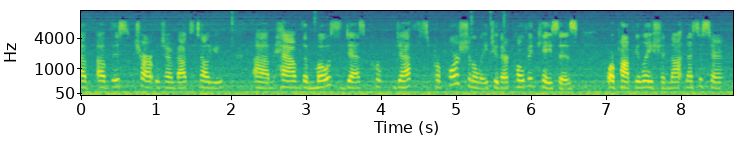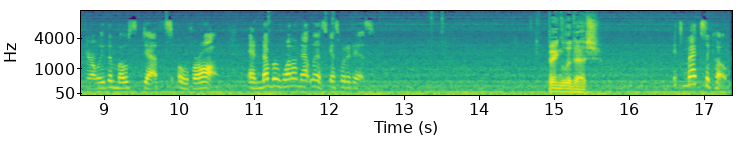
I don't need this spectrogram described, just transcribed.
of, of this chart, which I'm about to tell you, um, have the most deaths, deaths proportionally to their COVID cases or population, not necessarily the most deaths overall. And number one on that list, guess what it is? Bangladesh. It's Mexico.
